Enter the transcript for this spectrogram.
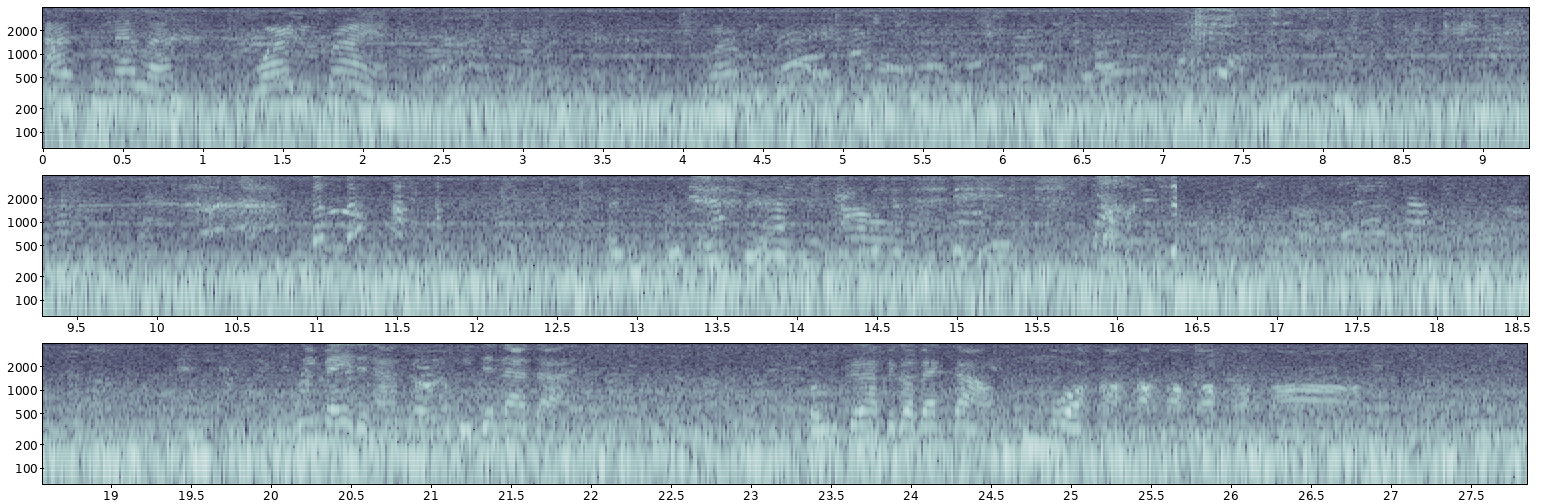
Antonella, why are you crying? Why is she crying? Are you? Made it, Antonella. We did not die. But we still have to go back down.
